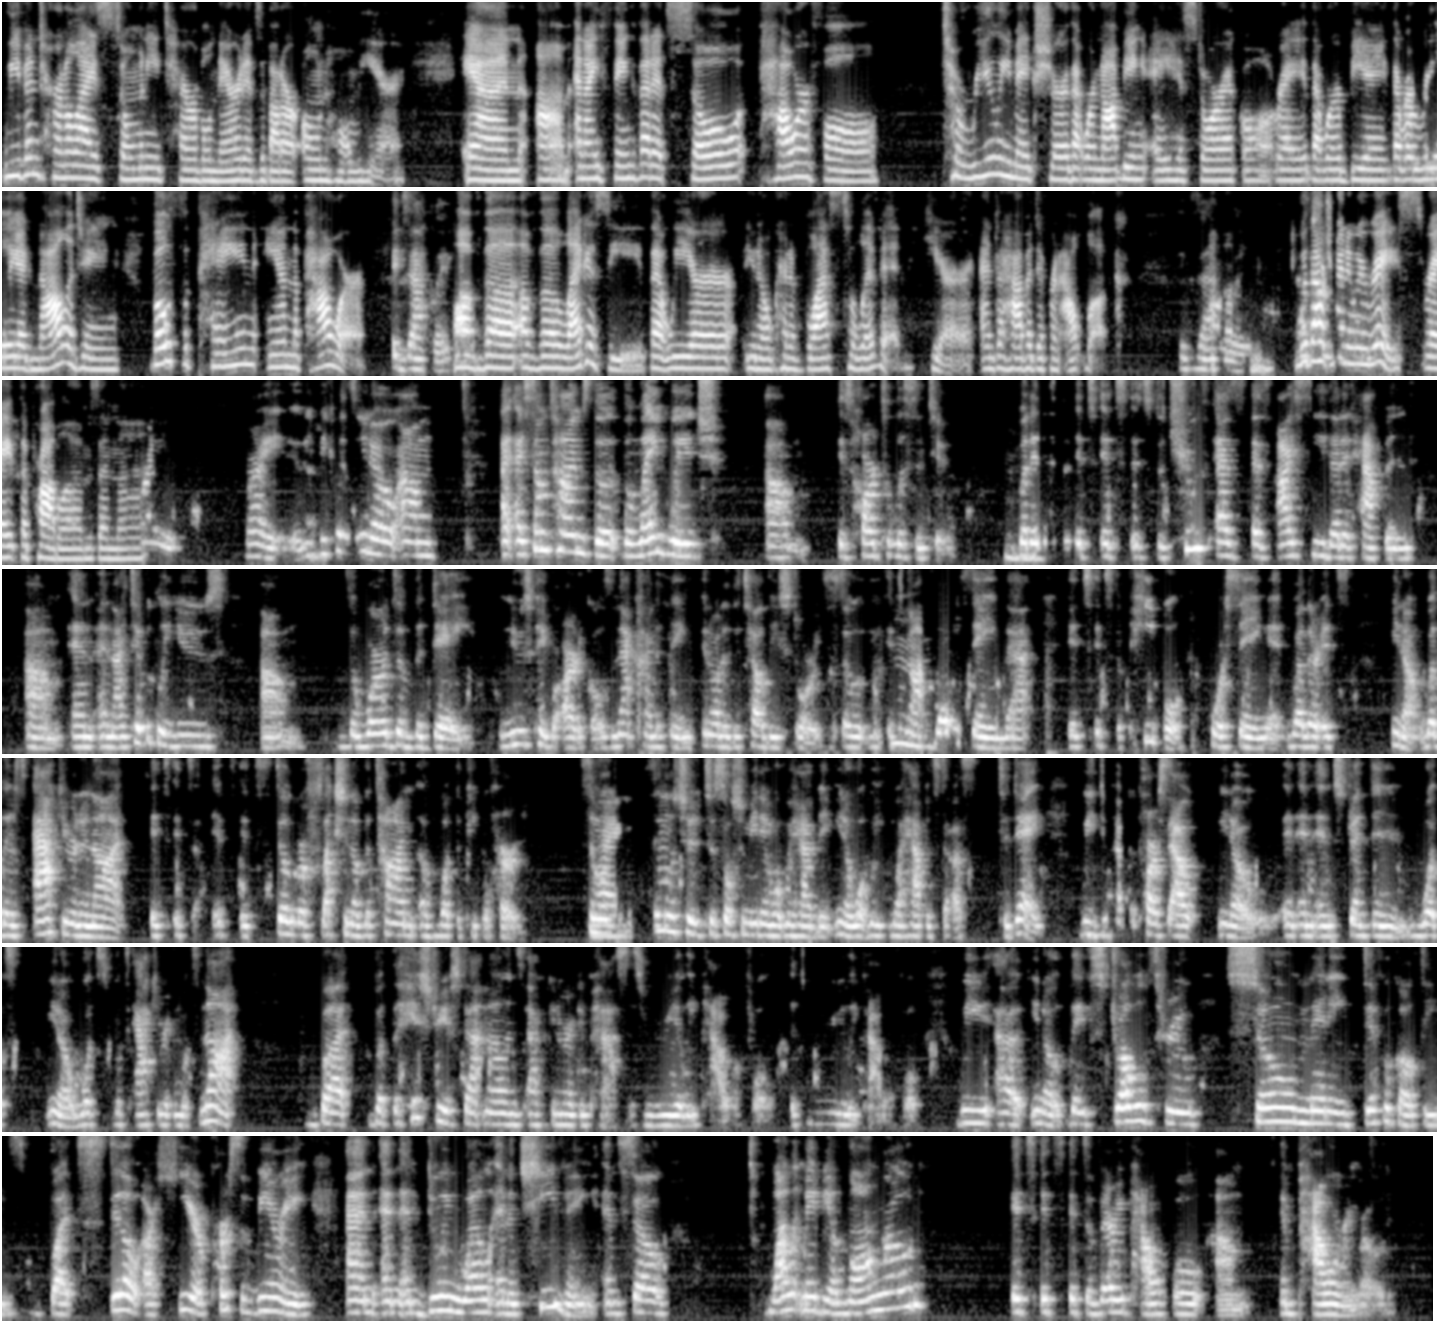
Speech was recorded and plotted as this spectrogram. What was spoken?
we've internalized so many terrible narratives about our own home here. And um and i think that it's so powerful to really make sure that we're not being ahistorical right? That we're being that we're really acknowledging both the pain and the power exactly. of the of the legacy that we are you know kind of blessed to live in here and to have a different outlook exactly um, without trying to erase right the problems and the right right because you know um I, I sometimes the the language um, is hard to listen to, mm-hmm. but it's it's it's it's the truth as as I see that it happened, um, and and I typically use um, the words of the day, newspaper articles, and that kind of thing in order to tell these stories. So it's mm-hmm. not Debbie saying that; it's it's the people who are saying it, whether it's you know whether it's accurate or not. It's it's it's it's still a reflection of the time of what the people heard similar right. similar to, to social media and what we have you know what we what happens to us today we do have to parse out you know and, and and strengthen what's you know what's what's accurate and what's not but but the history of staten island's african american past is really powerful it's really powerful we uh, you know they've struggled through so many difficulties but still are here persevering and and and doing well and achieving and so while it may be a long road, it's it's it's a very powerful, um, empowering road.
